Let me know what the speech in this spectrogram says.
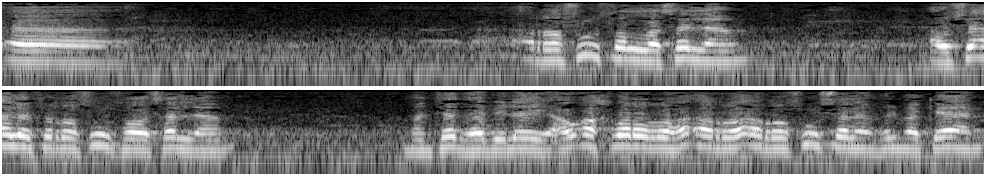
آه، الرسول صلى الله عليه وسلم أو سألت الرسول صلى الله عليه وسلم من تذهب إليه أو أخبر الرسول صلى الله عليه وسلم في المكان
